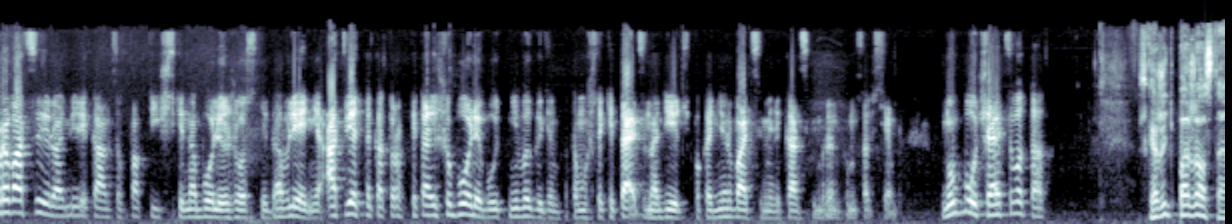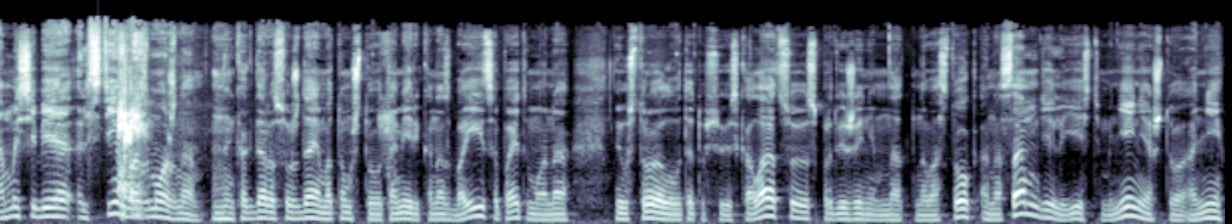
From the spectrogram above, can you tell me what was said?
провоцируя американцев фактически на более жесткие давления, ответ на которых Китай еще более будет невыгоден, потому что китайцы надеются пока не рвать с американским рынком совсем. Ну, получается вот так. Скажите, пожалуйста, а мы себе льстим, возможно, когда рассуждаем о том, что вот Америка нас боится, поэтому она и устроила вот эту всю эскалацию с продвижением на, на восток, а на самом деле есть мнение, что они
